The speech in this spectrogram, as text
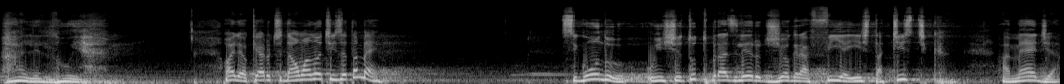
Aleluia. Olha, eu quero te dar uma notícia também. Segundo o Instituto Brasileiro de Geografia e Estatística, a média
